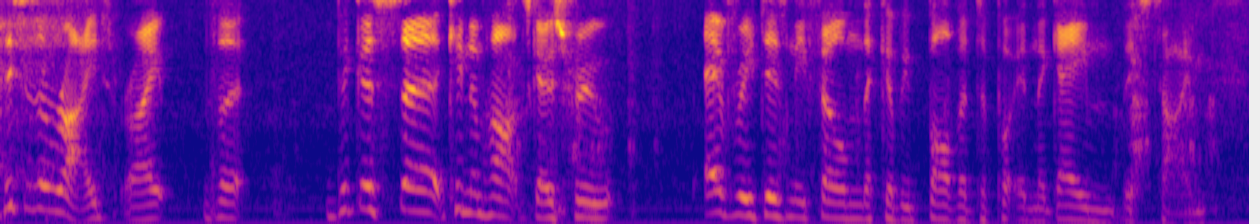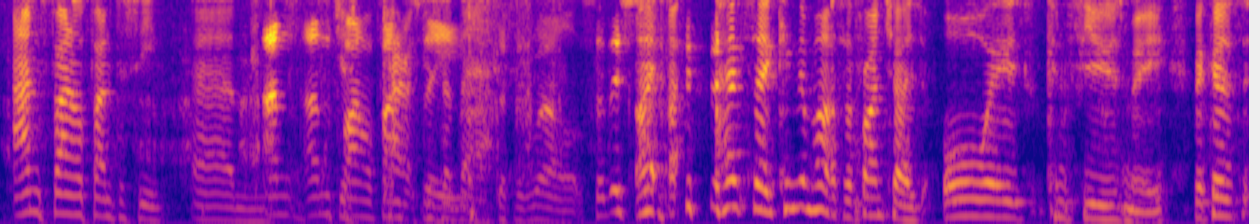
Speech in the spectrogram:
this is a ride, right? That because uh, Kingdom Hearts goes through every Disney film that could be bothered to put in the game this time, and Final Fantasy. Um, and and Final Fantasy are stuff as well. So this. I, I, I have to say, Kingdom Hearts, the franchise, always confused me because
